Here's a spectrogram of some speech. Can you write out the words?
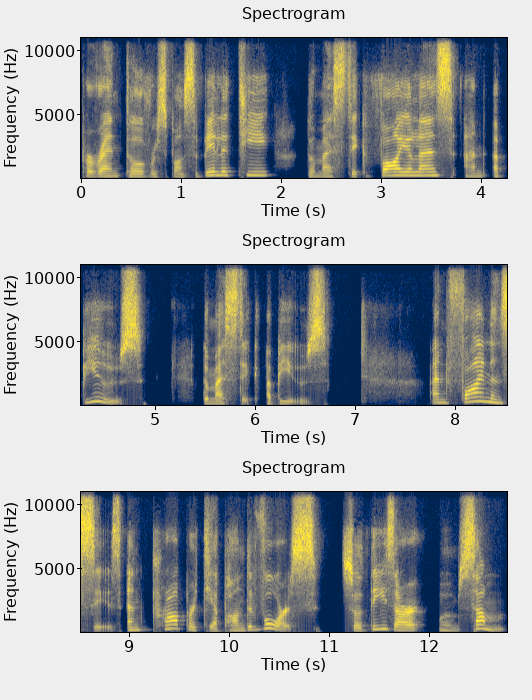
parental responsibility domestic violence and abuse domestic abuse, and finances and property upon divorce. So these are um, some,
